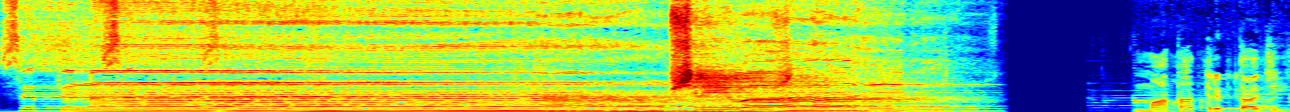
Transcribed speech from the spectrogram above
ਸਤਨਾਮ ਸ਼੍ਰੀ ਵਾਹਿਗੁਰੂ। ਮਾਤਾ ਤ੍ਰਿਪਤਾ ਜੀ,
